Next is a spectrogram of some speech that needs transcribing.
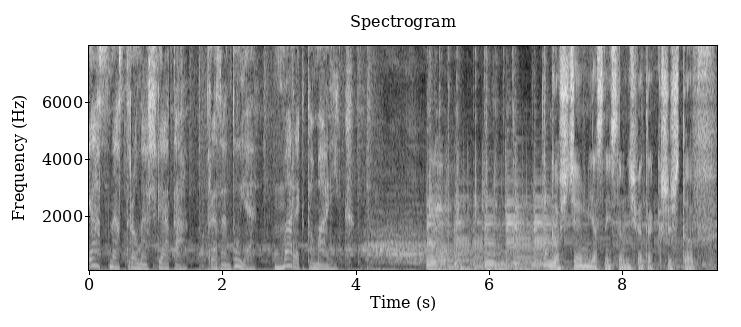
Jasna strona świata prezentuje Marek Tomalik. Gościem jasnej strony świata Krzysztof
